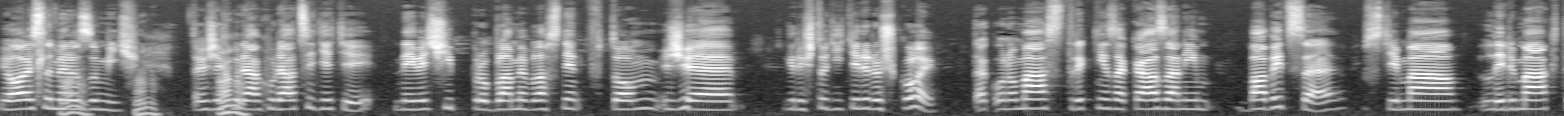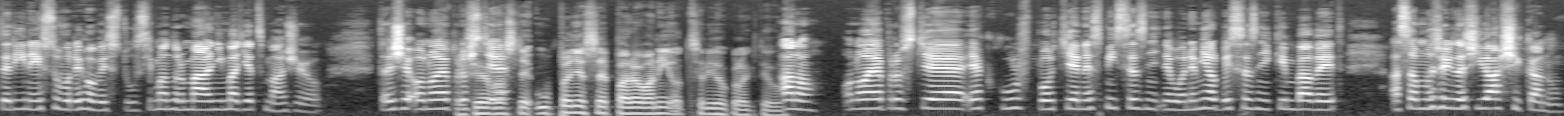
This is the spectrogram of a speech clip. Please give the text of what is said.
Jo, jestli mi ano, rozumíš. Ano, Takže ano. Chudá, chudáci děti. Největší problém je vlastně v tom, že když to dítě jde do školy, tak ono má striktně zakázaný bavit se s těma lidma, který nejsou vystů, s těma normálníma dětma, že jo. Takže ono je Takže prostě... je vlastně úplně separovaný od celého kolektivu. Ano, ono je prostě jak kůl v plotě, nesmí se ní, nebo neměl by se s nikým bavit a samozřejmě zažívá šikanu.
